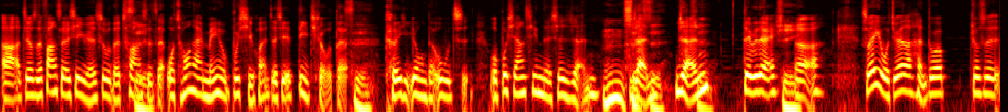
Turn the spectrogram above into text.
呃，就是放射性元素的创始者。我从来没有不喜欢这些地球的可以用的物质。我不相信的是人，嗯，人人，对不对？呃，所以我觉得很多。就是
